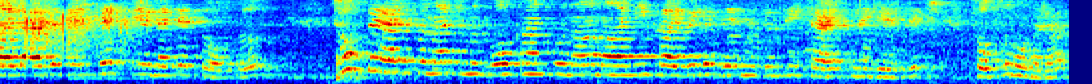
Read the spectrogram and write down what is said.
olaylarda bir ses, bir nefes oldu. Çok değerli sanatçımız Volkan Konak'ın ani kaybıyla derin üzüntü içerisine girdik toplum olarak.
